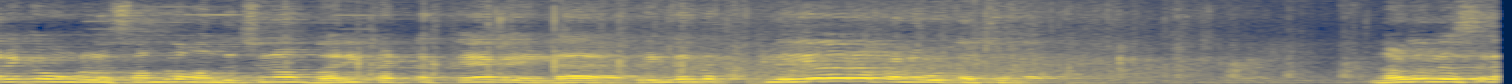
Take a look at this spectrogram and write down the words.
வரைக்கும் உங்களுக்கு சம்பளம் வந்துச்சுன்னா வரி கட்ட தேவையில்லை அப்படிங்கறத கிளியரா பண்ணி விட்ட சொன்னார். நடுவில் சில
